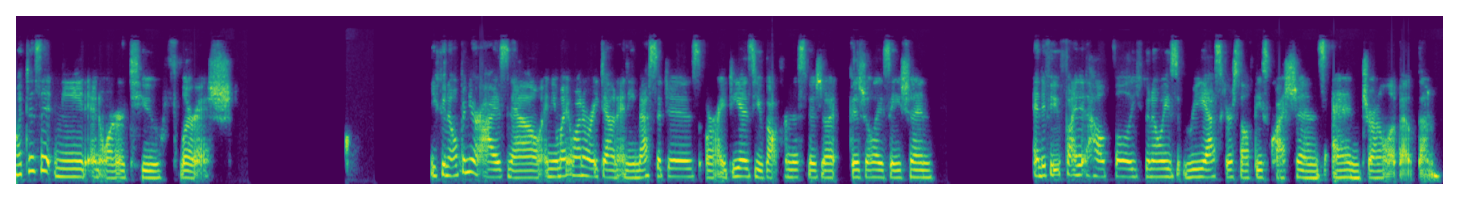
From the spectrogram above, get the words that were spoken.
what does it need in order to flourish? You can open your eyes now and you might want to write down any messages or ideas you got from this visual- visualization. And if you find it helpful, you can always re ask yourself these questions and journal about them.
